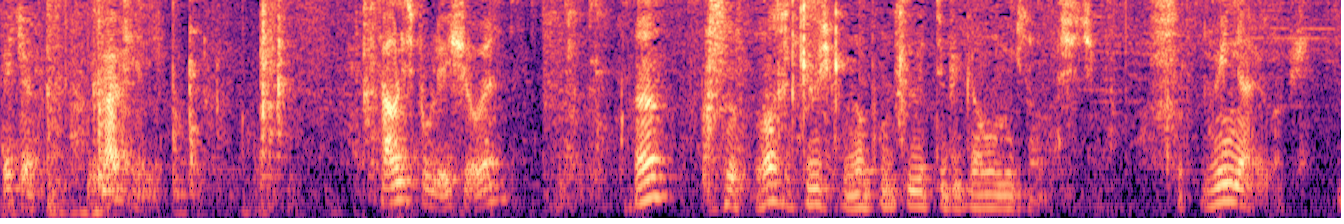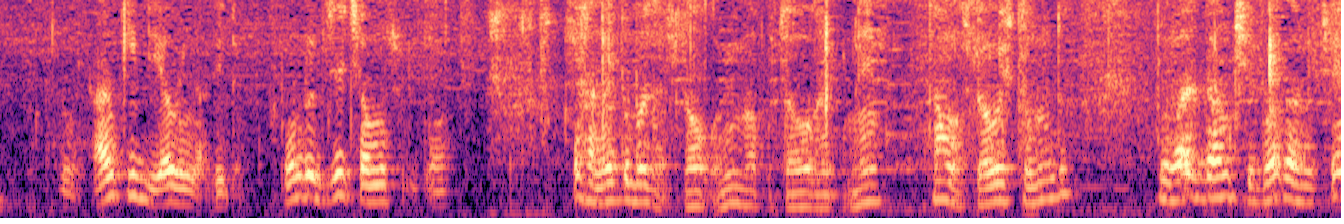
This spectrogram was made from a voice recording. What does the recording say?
ბიჭო, კაკელი. თავის ფული იშოვე? ჰა? მოხი კიუშკი ნო ფული ტიპი გამომიგზავნა შეჭი. ვინ არის ვაფშე? ნუ, ან კიდია ვინ არის? დიტო. პონდებზე ჩამოსული და. ეხლა ნეტო ბაზარში გავყოლი, მაყურე დავაღებინე. თამოს გავისტუმო და ნუ რა დამჩება, კაროჩე.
